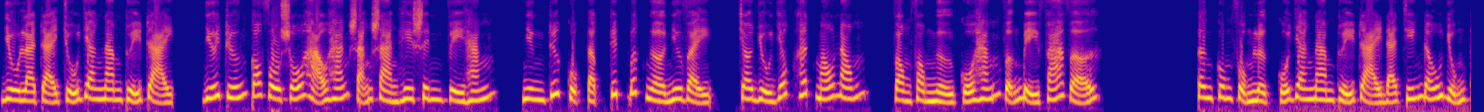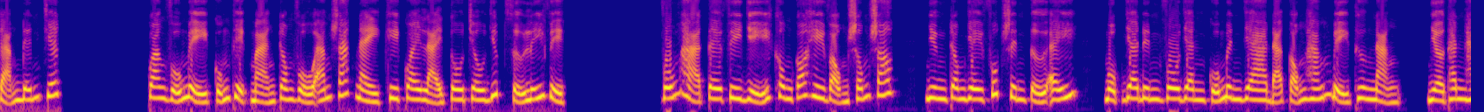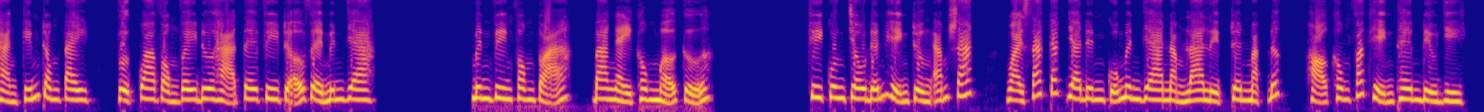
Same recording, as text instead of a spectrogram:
Dù là trại chủ Giang Nam Thủy Trại, dưới trướng có vô số hảo hán sẵn sàng hy sinh vì hắn, nhưng trước cuộc tập kích bất ngờ như vậy, cho dù dốc hết máu nóng, vòng phòng ngự của hắn vẫn bị phá vỡ. Tân cung phụng lực của giang nam thủy trại đã chiến đấu dũng cảm đến chết. Quan vũ mị cũng thiệt mạng trong vụ ám sát này khi quay lại tô châu giúp xử lý việc. Vốn hạ tê phi dĩ không có hy vọng sống sót, nhưng trong giây phút sinh tử ấy, một gia đình vô danh của minh gia đã cõng hắn bị thương nặng, nhờ thanh hàng kiếm trong tay vượt qua vòng vây đưa hạ tê phi trở về minh gia. Minh viên phong tỏa, ba ngày không mở cửa. Khi quân châu đến hiện trường ám sát, ngoài xác các gia đình của minh gia nằm la liệt trên mặt đất, họ không phát hiện thêm điều gì.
